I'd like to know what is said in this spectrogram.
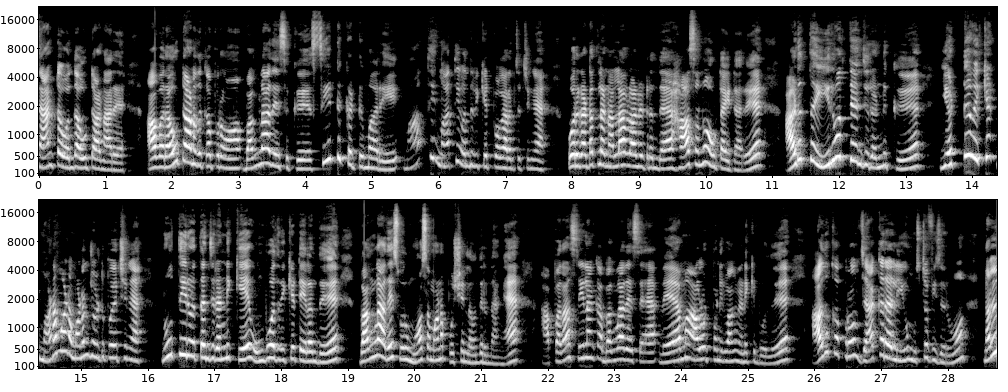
சாண்டோ வந்து அவுட் ஆனார். அவர் அவுட் ஆனதுக்கப்புறம் பங்களாதேஷுக்கு சீட்டுக்கட்டு மாதிரி மாற்றி மாற்றி வந்து விக்கெட் போக ஆரம்பிச்சிச்சுங்க. ஒரு கட்டத்தில் நல்லா விளாண்டுட்டு இருந்த ஹாசனும் அவுட் ஆயிட்டாரு. அடுத்த இருபத்தஞ்சு ரன்னுக்கு எட்டு விக்கெட் மடமட மடம்னு சொல்லிட்டு போயிடுச்சுங்க. நூற்றி இருபத்தஞ்சு ரன்னுக்கே ஒம்பது விக்கெட் இழந்து பங்களாதேஷ் ஒரு மோசமான பொசிஷனில் வந்து இருந்தாங்க. அப்போ தான் ஸ்ரீலங்கா பங்களாதேஷை வேகமாக ஆல் அவுட் பண்ணிடுவாங்கன்னு நினைக்கும் போது அதுக்கப்புறம் ஜாக்கர் அலியும் முஸ்டபிசரும் நல்ல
